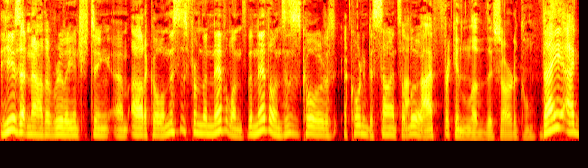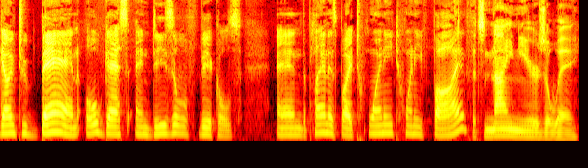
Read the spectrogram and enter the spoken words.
Here's another really interesting um, article, and this is from the Netherlands. The Netherlands, this is called, according to Science Alert, I freaking love this article. they are going to ban all gas and diesel vehicles, and the plan is by 2025. That's nine years away.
